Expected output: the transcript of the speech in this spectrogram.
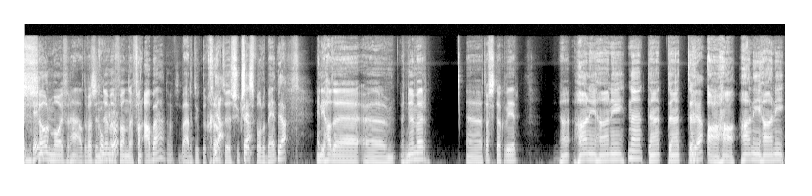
zo'n mooi verhaal. Er was een Kom nummer door. van, eh, van ABBA. Dat waren natuurlijk een grote, succesvolle band. Ja. En die hadden uh, een nummer. Uh, wat was het ook weer? Honey, honey, na, ta, ta, ta. Ja. Aha, honey, honey.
